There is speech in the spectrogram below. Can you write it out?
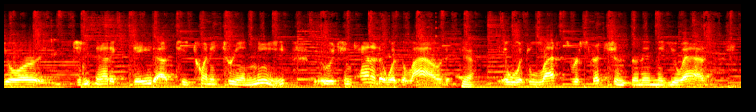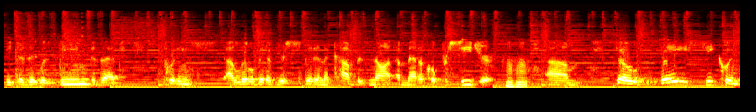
your genetic data to 23andMe, which in Canada was allowed, yeah. it was less restrictions than in the US because it was deemed that putting a little bit of your spit in a cup is not a medical procedure. Uh-huh. Um, so they sequence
